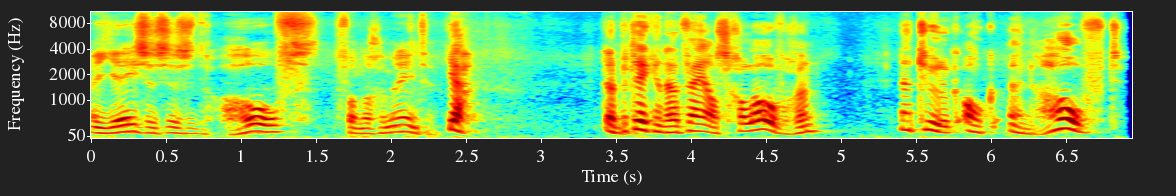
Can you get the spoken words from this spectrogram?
En Jezus is het hoofd van de gemeente. Ja, dat betekent dat wij als gelovigen natuurlijk ook een hoofd,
